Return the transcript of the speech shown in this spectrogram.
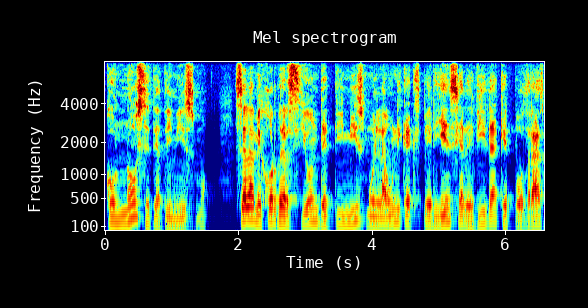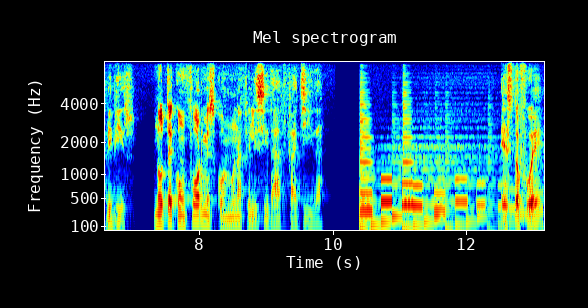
conócete a ti mismo, sé la mejor versión de ti mismo en la única experiencia de vida que podrás vivir. No te conformes con una felicidad fallida. Esto fue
